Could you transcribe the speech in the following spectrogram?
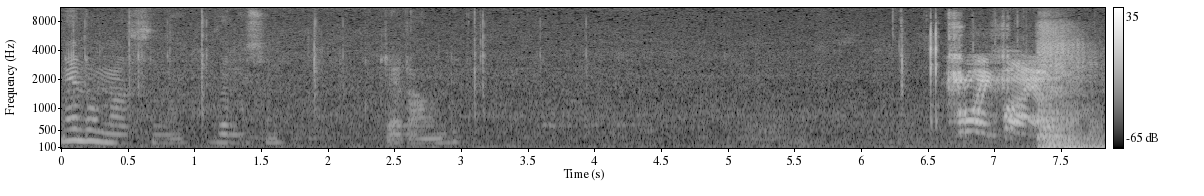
Не думаю, що ми винесемо три раунди. Throwing fire.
